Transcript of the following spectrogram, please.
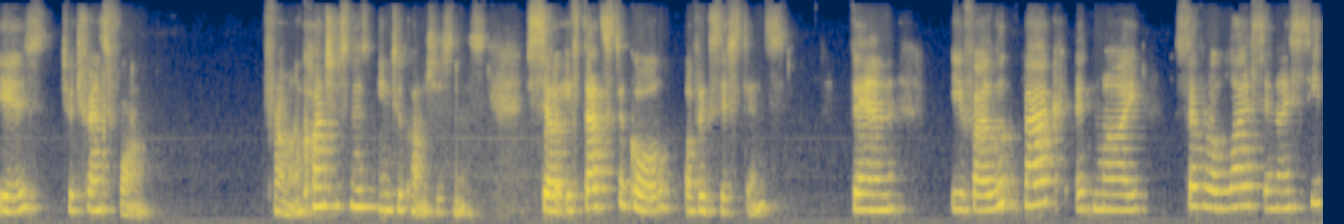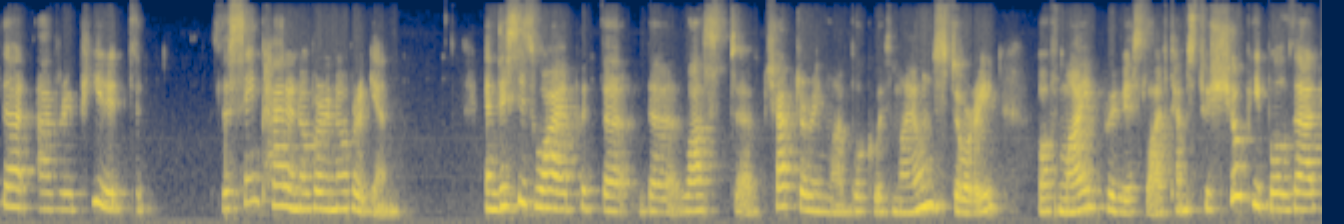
is to transform from unconsciousness into consciousness. So, if that's the goal of existence, then if I look back at my several lives and I see that I've repeated the same pattern over and over again, and this is why I put the the last uh, chapter in my book with my own story of my previous lifetimes to show people that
